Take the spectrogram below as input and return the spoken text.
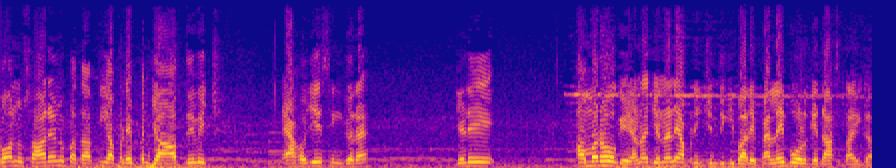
ਤੁਹਾਨੂੰ ਸਾਰਿਆਂ ਨੂੰ ਪਤਾ ਵੀ ਆਪਣੇ ਪੰਜਾਬ ਦੇ ਵਿੱਚ ਇਹੋ ਜਿਹੇ ਸਿੰਗਰ ਹੈ, ਜਿਹੜੇ ਅਮਰ ਹੋ ਗਏ ਆ ਨਾ, ਜਿਨ੍ਹਾਂ ਨੇ ਆਪਣੀ ਜ਼ਿੰਦਗੀ ਬਾਰੇ ਪਹਿਲਾਂ ਹੀ ਬੋਲ ਕੇ ਦੱਸਤਾ ਸੀਗਾ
